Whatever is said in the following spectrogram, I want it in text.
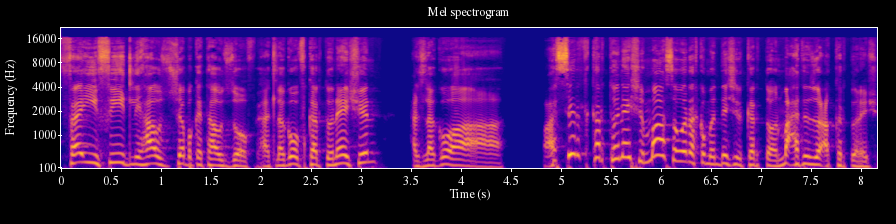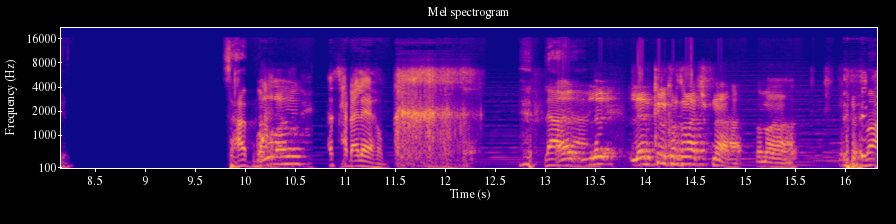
في أي feed لهاوس شبكة هاوس زوف حتلاقوه في كرتونيشن حتلاقوها على سيرة كرتونيشن ما سوي recommendation الكرتون ما حتنزل على كرتونيشن سحبنا. والله أسحب عليهم. لا لا. ل- لأن كل الكرتونات شفناها فما ما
